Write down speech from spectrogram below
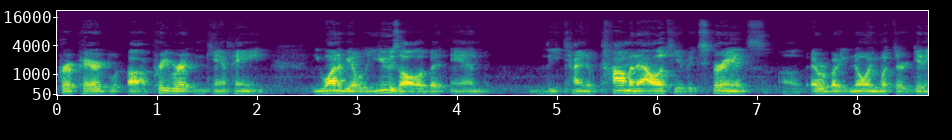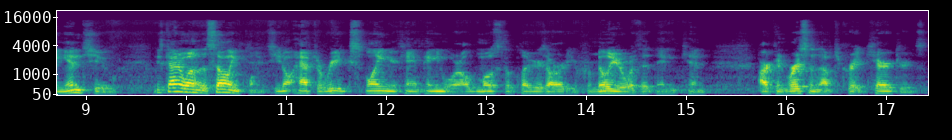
prepared, uh, pre-written campaign, you want to be able to use all of it, and the kind of commonality of experience of everybody knowing what they're getting into is kind of one of the selling points. You don't have to re-explain your campaign world. Most of the players are already familiar with it and can are conversant enough to create characters.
